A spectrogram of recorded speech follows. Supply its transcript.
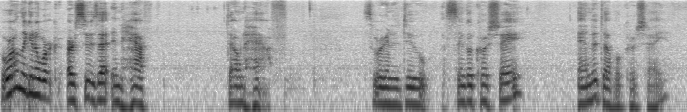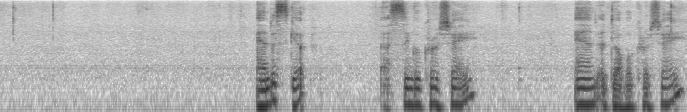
But we're only going to work our Suzette in half, down half. So we're going to do a single crochet and a double crochet and a skip, a single crochet and a double crochet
